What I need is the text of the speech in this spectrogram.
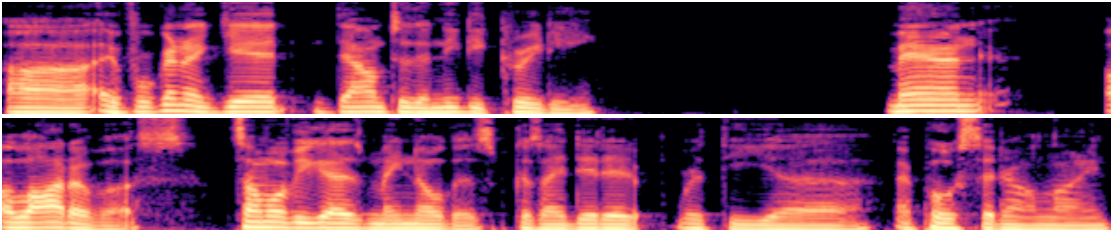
uh, if we're gonna get down to the nitty gritty, man, a lot of us, some of you guys may know this because I did it with the uh, I posted it online,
